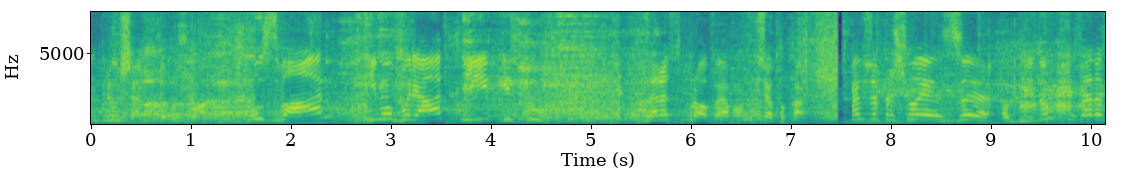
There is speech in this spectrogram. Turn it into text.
Андрюша? Це узвар. Узвар, буряк, хліб і суп. Зараз спробуємо. Все, пока. Ми вже прийшли з обіду і зараз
